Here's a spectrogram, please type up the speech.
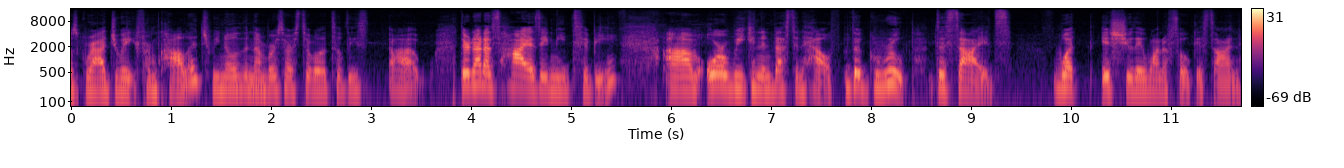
Latinos graduate from college. We know the numbers are still relatively uh, they're not as high as they need to be, um, or we can invest in health. The group decides what issue they want to focus on.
